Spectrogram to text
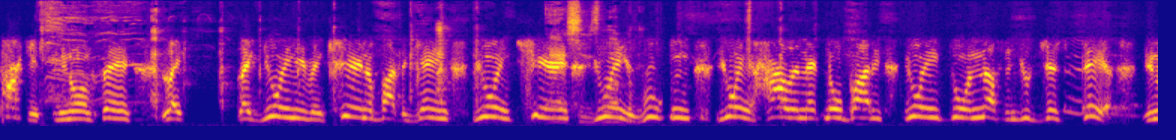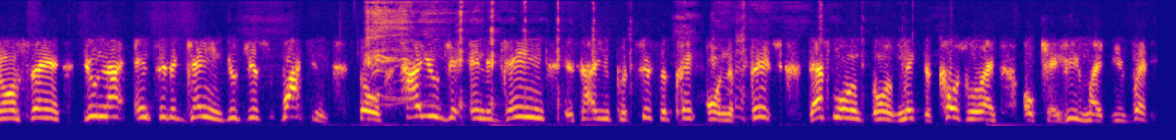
pockets, you know what I'm saying? Like like you ain't even caring about the game. You ain't cheering. Ashley's You ain't rooting. You ain't hollering at nobody. You ain't doing nothing. You just there. You know what I'm saying? You're not into the game. You just watching. So how you get in the game is how you participate on the bench. That's what's going to make the coach like, okay, he might be ready.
